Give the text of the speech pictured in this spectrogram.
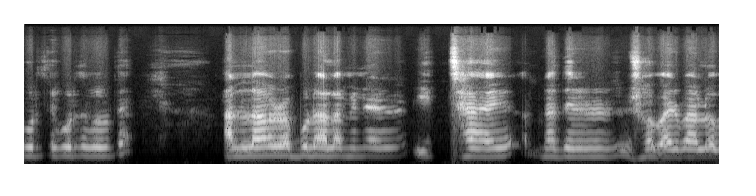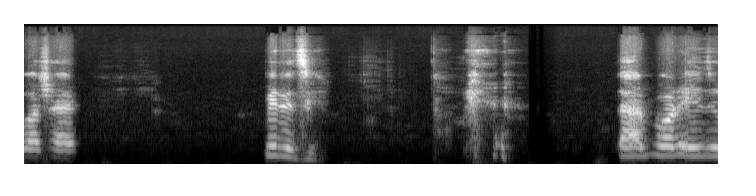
করতে, করতে, করতে আল্লাহ রাব্বুল আলামিনের ইচ্ছায় আপনাদের সবার ভালোবাসায় পেরেছি। তারপর এই যে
